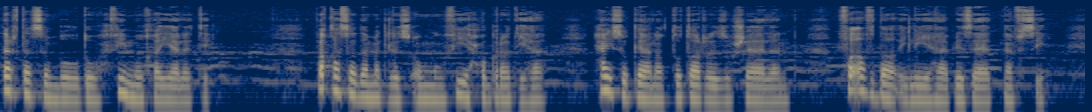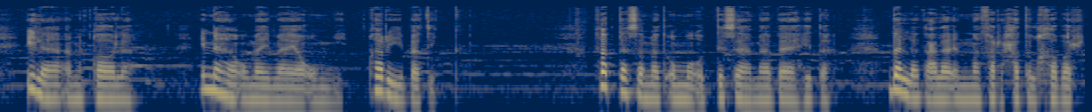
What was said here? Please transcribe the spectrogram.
ترتسم بوضوح في مخيلته. فقصد مجلس أمه في حجرتها حيث كانت تطرز شالا فأفضى إليها بذات نفسه إلى أن قال إنها أميمة يا أمي قريبتك. فابتسمت أم ابتسامة باهتة دلت على أن فرحة الخبر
